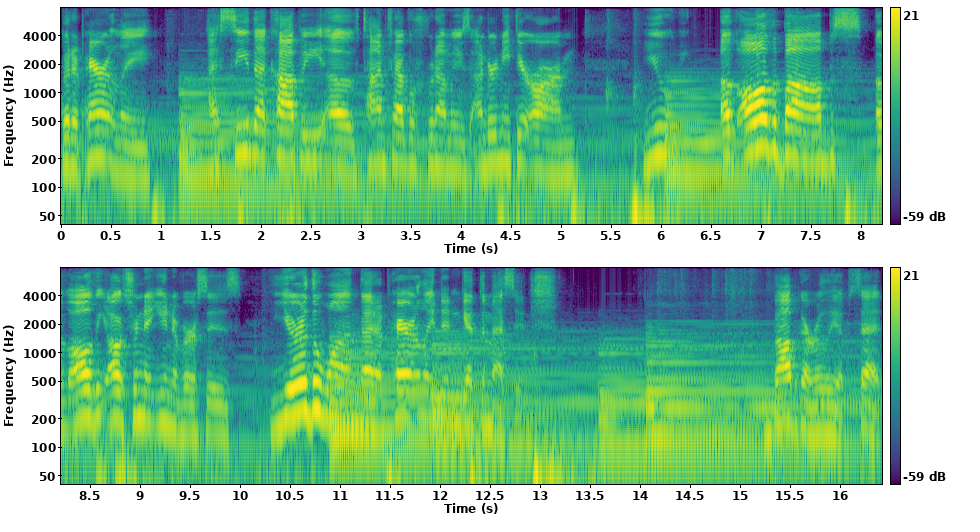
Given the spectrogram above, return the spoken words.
But apparently, I see that copy of Time Travel for Dummies underneath your arm. You, of all the Bobs, of all the alternate universes, you're the one that apparently didn't get the message. Bob got really upset.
